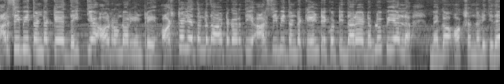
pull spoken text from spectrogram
ಆರ್ ಸಿ ಬಿ ತಂಡಕ್ಕೆ ದೈತ್ಯ ಆಲ್ರೌಂಡರ್ ಎಂಟ್ರಿ. ಆಸ್ಟ್ರೇಲಿಯಾ ತಂಡದ ಆಟಗಾರತಿ ಆರ್ ಸಿ ಬಿ ತಂಡಕ್ಕೆ ಎಂಟ್ರಿ ಕೊಟ್ಟಿದ್ದಾರೆ. W P L mega auction ನಡೀತಿದೆ.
